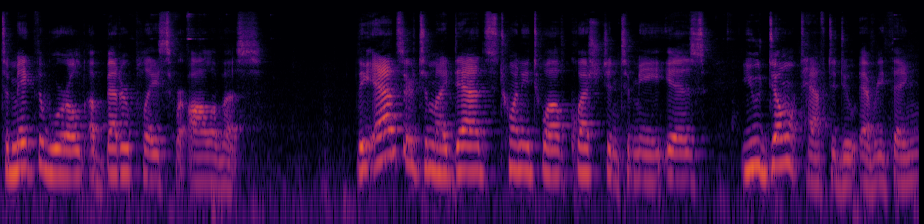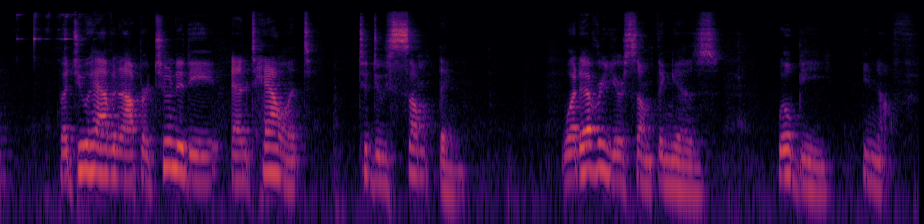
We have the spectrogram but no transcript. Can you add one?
to make the world a better place for all of us. The answer to my dad's 2012 question to me is you don't have to do everything, but you have an opportunity and talent to do something. Whatever your something is, will be enough.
